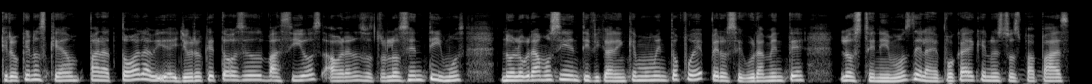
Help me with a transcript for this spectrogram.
creo que nos quedan para toda la vida. Y yo creo que todos esos vacíos ahora nosotros los sentimos, no logramos identificar en qué momento fue, pero seguramente los tenemos de la época de que nuestros papás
